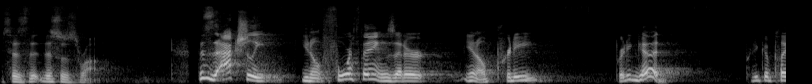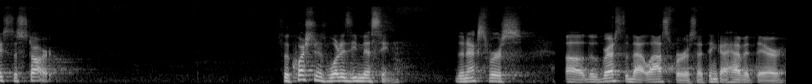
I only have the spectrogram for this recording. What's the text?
He says that this was wrong. This is actually, you know, four things that are, you know, pretty, pretty good. Pretty good place to start. So the question is, what is he missing? The next verse, uh, the rest of that last verse, I think I have it there.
